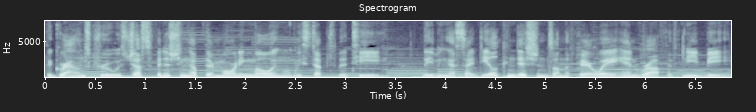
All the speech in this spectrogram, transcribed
The grounds crew was just finishing up their morning mowing when we stepped to the tee, leaving us ideal conditions on the fairway and rough if need be.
